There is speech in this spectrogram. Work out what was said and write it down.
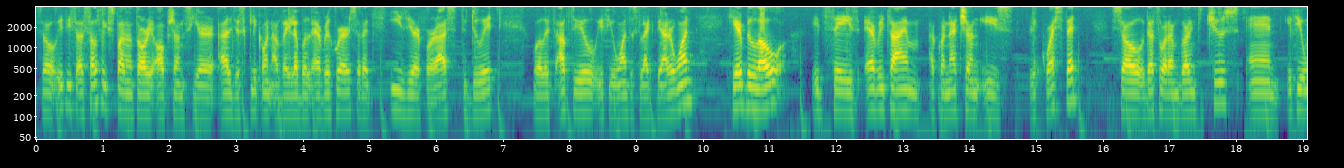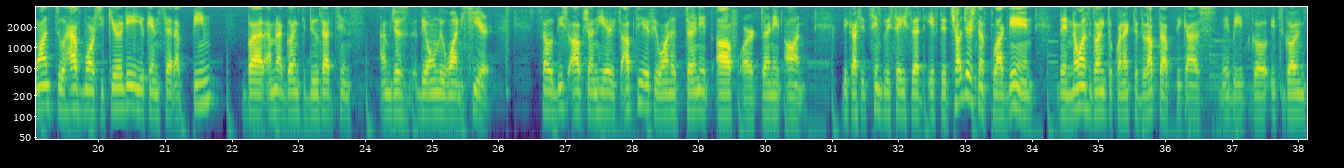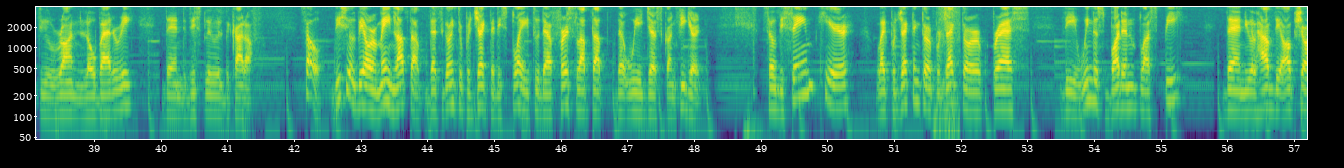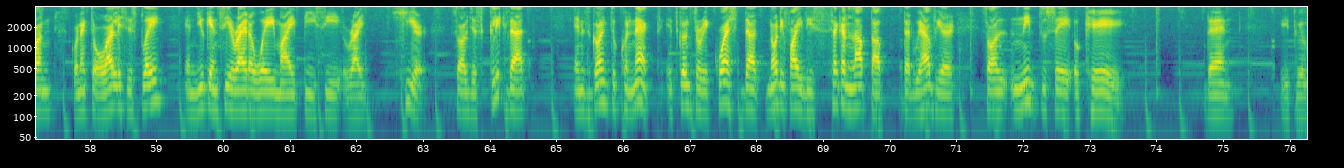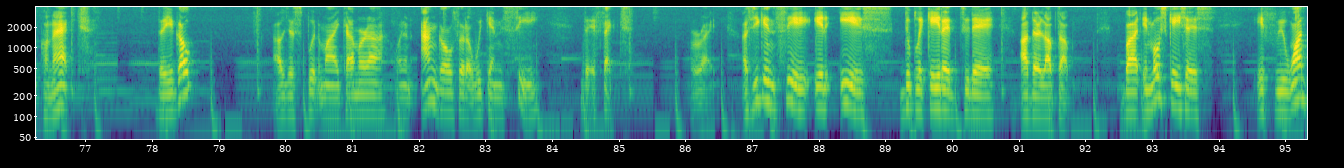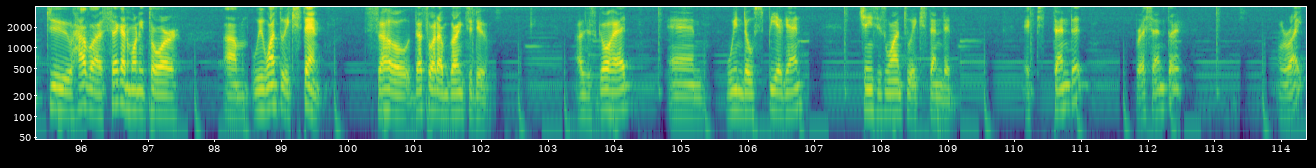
So it is a self-explanatory options here. I'll just click on available everywhere so that it's easier for us to do it. Well, it's up to you if you want to select the other one. Here below, it says every time a connection is requested. So that's what I'm going to choose. And if you want to have more security, you can set a pin but I'm not going to do that since I'm just the only one here. So this option here, it's up to you if you want to turn it off or turn it on because it simply says that if the charger is not plugged in, then no one's going to connect to the laptop because maybe it go it's going to run low battery, then the display will be cut off. So this will be our main laptop that's going to project the display to the first laptop that we just configured. So the same here like projecting to a projector, press the Windows button plus P. Then you will have the option connect to a wireless display and you can see right away my PC right here. So I'll just click that and it's going to connect. It's going to request that notify this second laptop that we have here. So I'll need to say okay. Then it will connect. There you go. I'll just put my camera on an angle so that we can see the effect. Alright. As you can see, it is duplicated to the other laptop. But in most cases, if we want to have a second monitor, um, we want to extend. So that's what I'm going to do. I'll just go ahead and Windows P again. Change this one to extended extended press enter. All right.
